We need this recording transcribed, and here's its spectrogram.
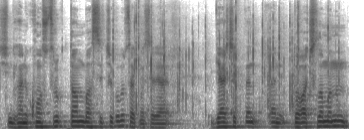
şimdi hani konstrukttan bahsedecek olursak mesela gerçekten hani doğaçlamanın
